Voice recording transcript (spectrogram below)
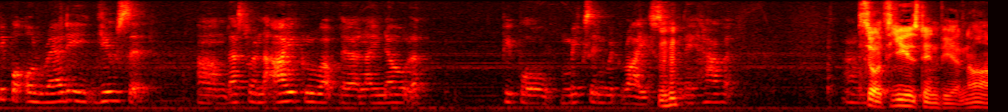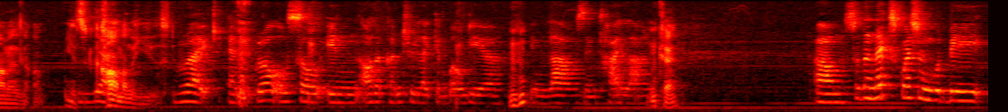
People already use it. Um, that's when I grew up there, and I know that people mix in with rice and they have it. So it's used in Vietnam and um, it's Yeah. commonly used. Right, and it grow also in other countries like Cambodia, in Laos, in Thailand. Okay. Um, so the next question would be,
